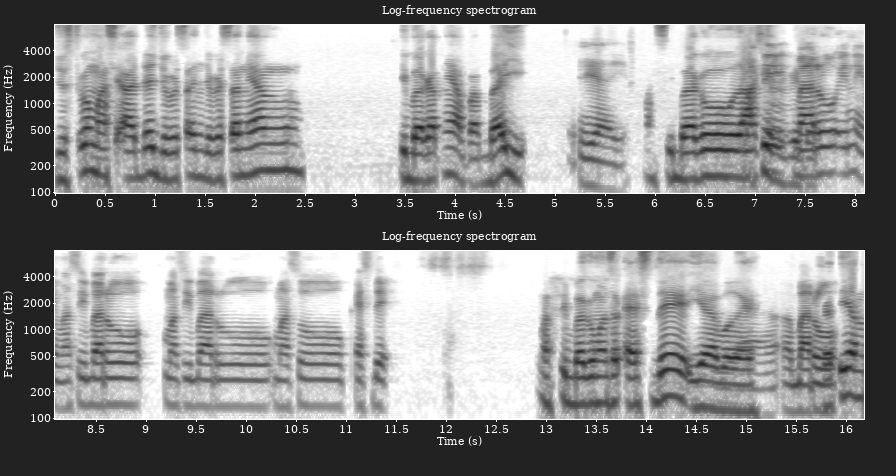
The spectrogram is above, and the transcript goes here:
Justru masih ada jurusan-jurusan yang ibaratnya apa? Bayi, Iya, iya. masih baru lahir Masih gitu. baru ini, masih baru masih baru masuk SD. Masih baru masuk SD, iya boleh. Eh, baru Berarti yang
